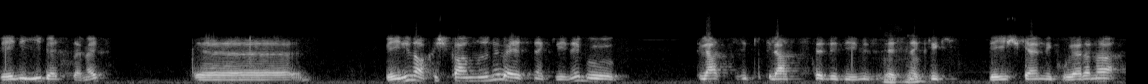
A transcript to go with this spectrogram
beyni iyi beslemek, ee, beynin akışkanlığını ve esnekliğini bu plastik plastisite dediğimiz hı. esneklik değişkenlik, uyarana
